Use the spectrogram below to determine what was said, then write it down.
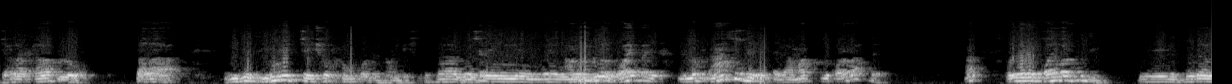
যারা খারাপ লোক, তারা নিজের জীবনের চেয়ে সব সম্পদের দাম বেশি। ভয় পাই লোক না শুধু তাহলে আমার কিছু করা লাগবে? হ্যাঁ? ওই ওরা ভয় পাওয়ার বুঝি। দুটাল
